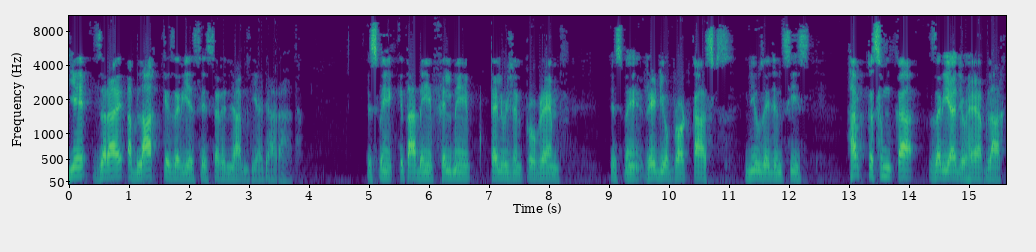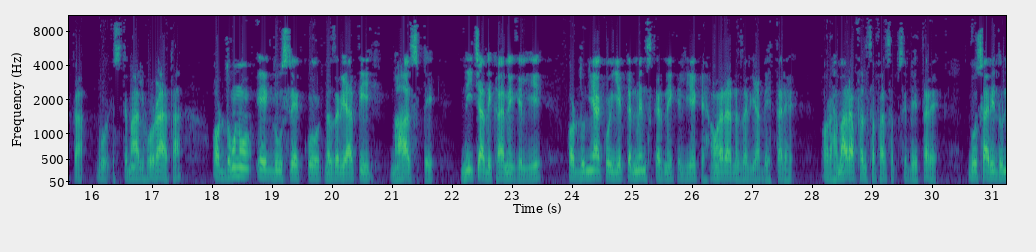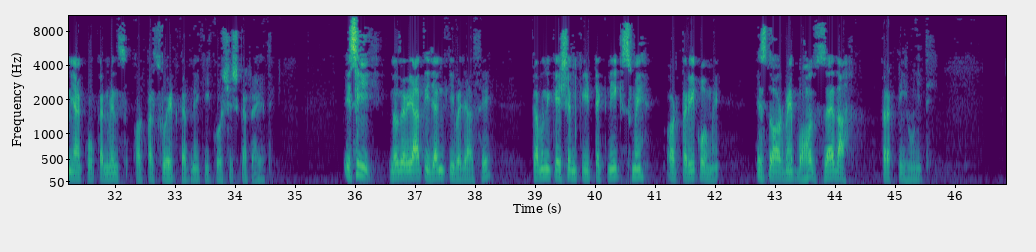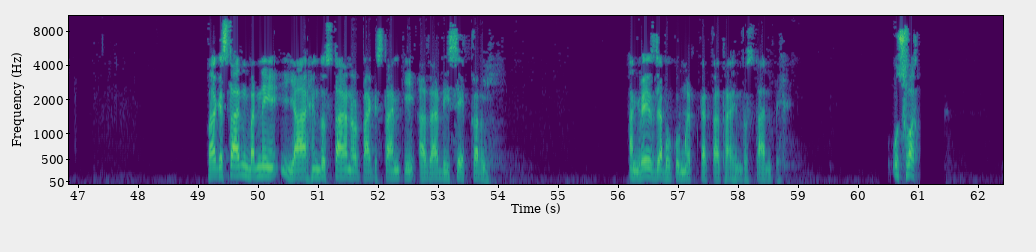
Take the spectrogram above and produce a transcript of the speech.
یہ ذرائع ابلاغ کے ذریعے سے سر انجام دیا جا رہا تھا اس میں کتابیں فلمیں ٹیلی ویژن پروگرامس اس میں radio broadcast news agencies ہر قسم کا ذریعہ جو ہے ابلاغ کا وہ استعمال ہو رہا تھا اور دونوں ایک دوسرے کو نظریاتی محاذ پہ نیچا دکھانے کے لیے اور دنیا کو یہ کنونس کرنے کے لیے کہ ہمارا نظریہ بہتر ہے اور ہمارا فلسفہ سب سے بہتر ہے وہ ساری دنیا کو کنونس اور پرسویٹ کرنے کی کوشش کر رہے تھے اسی نظریاتی جنگ کی وجہ سے کمیونیکیشن کی ٹیکنیکس میں اور طریقوں میں اس دور میں بہت زیادہ ترقی ہوئی تھی پاکستان بننے یا ہندوستان اور پاکستان کی آزادی سے قبل انگریز جب حکومت کرتا تھا ہندوستان پہ اس وقت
